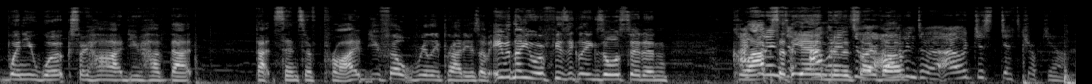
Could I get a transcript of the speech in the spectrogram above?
when you work so hard you have that that sense of pride you felt really proud of yourself even though you were physically exhausted and I collapsed at the do- I end and wouldn't it's do it. I wouldn't do it. I would just death drop down.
